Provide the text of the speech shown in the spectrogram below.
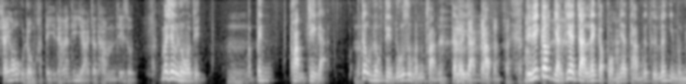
ใช้คำว่าอุดมคติได้ไหมที่อยากจะทำที่สุด ไม่ใช่อุดมคติอืม มันเป็นความจริงอะอืม ถ้าอุดมคติรู้สึกเหมันฝัน แต่เราอยากทำทีนี้ก็อย่างที่อาจารย์เล็กกับผมเนี่ยทำก็คือเรื่องอิมมูโน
